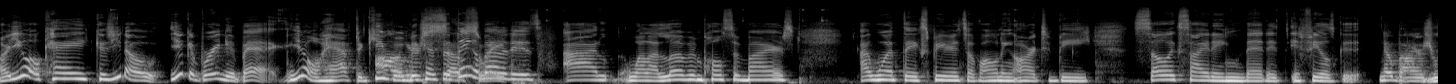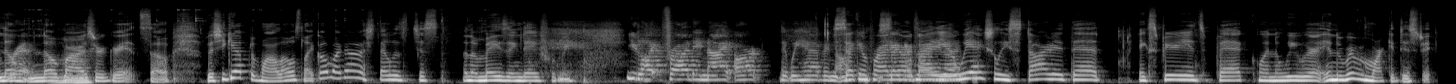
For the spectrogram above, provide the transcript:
are you okay? Because you know, you can bring it back. You don't have to keep Oh, them. Because so the thing about it is, I while I love impulsive buyers." I want the experience of owning art to be so exciting that it, it feels good. No buyer's No, regret. no buyer's regret. So, but she kept them all. I was like, oh my gosh, that was just an amazing day for me. You like Friday night art that we have in Second Arkansas- Friday Second art night. Friday Yeah, we actually started that experience back when we were in the River Market District.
